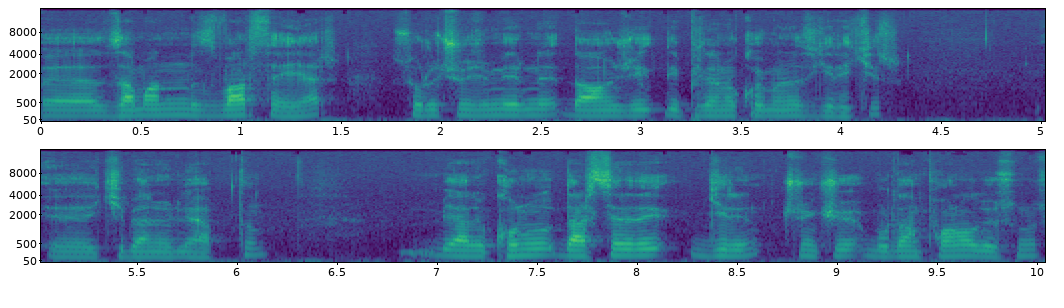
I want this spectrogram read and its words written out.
e, zamanınız varsa eğer soru çözümlerini daha öncelikli plana koymanız gerekir. E, ki ben öyle yaptım. Yani konu derslere de girin. Çünkü buradan puan alıyorsunuz.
